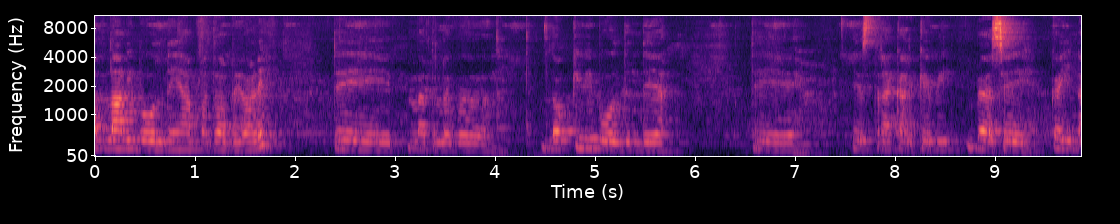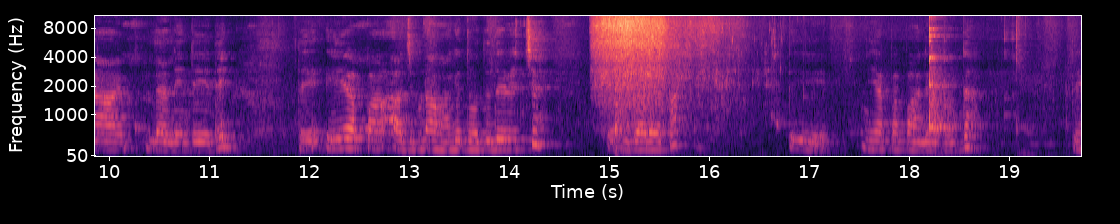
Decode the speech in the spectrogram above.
ਅੱਲਾ ਵੀ ਬੋਲਦੇ ਆ ਆਪਾਂ ਦੁਆਬੇ ਵਾਲੇ। ਅਤੇ ਮਤਲਬ ਲੌਕੀ ਵੀ ਬੋਲ ਦਿੰਦੇ ਆ ਅਤੇ ਇਸ ਤਰ੍ਹਾਂ ਕਰਕੇ ਵੀ ਵੈਸੇ ਕਈ ਨਾਂ ਲੈ ਲੈਂਦੇ ਇਹਦੇ। ਅਤੇ ਇਹ ਆਪਾਂ ਅੱਜ ਬਣਾਵਾਂਗੇ ਦੁੱਧ ਦੇ ਵਿੱਚ ਇਹਦਾ ਆਪਾਂ ਅਤੇ ਇਹ ਆਪਾਂ ਪਾ ਲਿਆ ਦੁੱਧ ਤੇ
